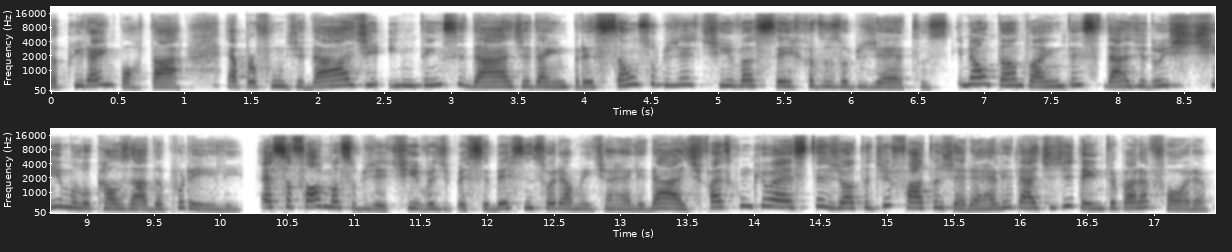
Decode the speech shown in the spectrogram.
o que irá importar é a profundidade e intensidade da impressão subjetiva acerca dos objetos, e não tanto a intensidade do estímulo causada por ele. Essa forma subjetiva de perceber sensorialmente a realidade faz com que o STJ de fato gere a realidade de dentro para fora.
